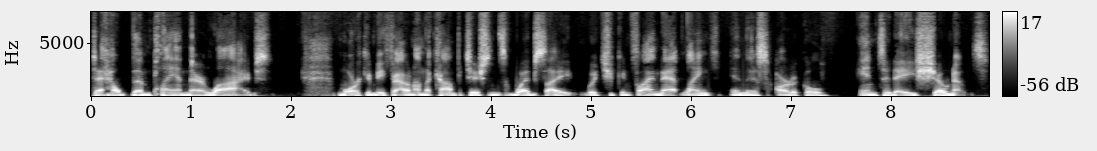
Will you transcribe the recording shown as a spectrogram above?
to help them plan their lives. More can be found on the competition's website, which you can find that link in this article in today's show notes.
